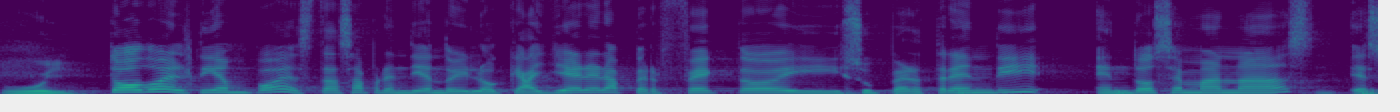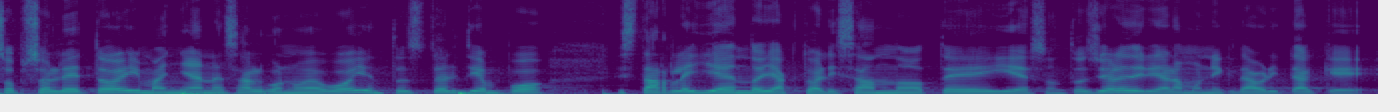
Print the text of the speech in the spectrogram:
Uy. Todo el tiempo estás aprendiendo y lo que ayer era perfecto y súper trendy, en dos semanas es obsoleto y mañana es algo nuevo y entonces todo el tiempo estar leyendo y actualizándote y eso. Entonces yo le diría a la Monique de ahorita que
